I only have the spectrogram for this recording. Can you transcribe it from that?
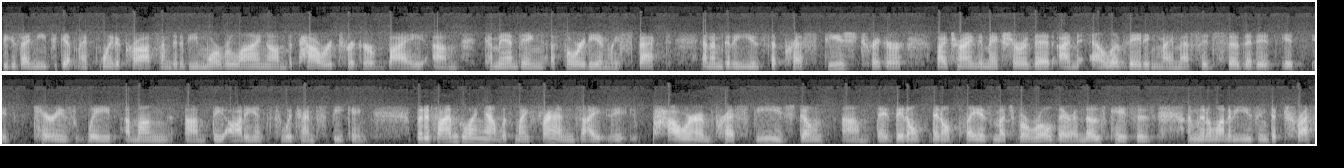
because I need to get my point across. I'm going to be more relying on the power trigger by um, commanding authority and respect, and I'm going to use the prestige trigger by trying to make sure that I'm elevating my message so that it, it, it carries weight among um, the audience to which I'm speaking. But if I'm going out with my friends, I power and prestige don't um, they, they don't they don't play as much of a role there. In those cases, I'm going to want to be using the trust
